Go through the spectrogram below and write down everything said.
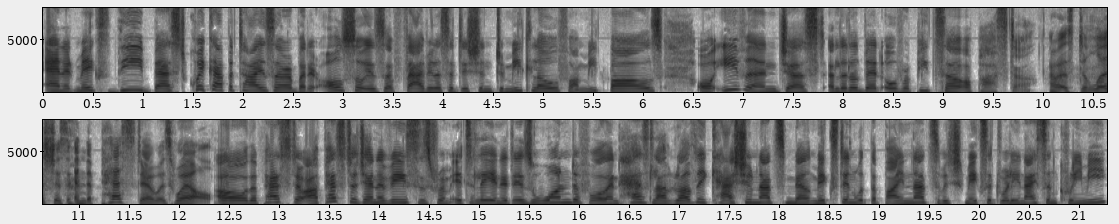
and it makes the best quick appetizer, but it also is a fabulous addition to meatloaf or meatballs, or even just a little bit over pizza or pasta. Oh it's delicious and the pesto as well Oh, the pesto. Our pesto genovese is from Italy and it is wonderful and has lo- lovely cashew nuts mel- mixed in with the pine nuts, which makes it really nice and creamy.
